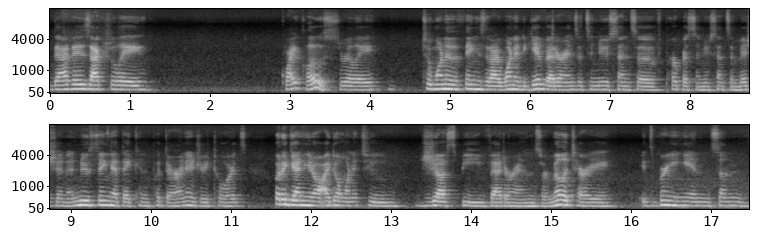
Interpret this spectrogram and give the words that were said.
that is actually quite close, really, to one of the things that I wanted to give veterans. It's a new sense of purpose, a new sense of mission, a new thing that they can put their energy towards. But again, you know, I don't want it to just be veterans or military. It's bringing in sons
